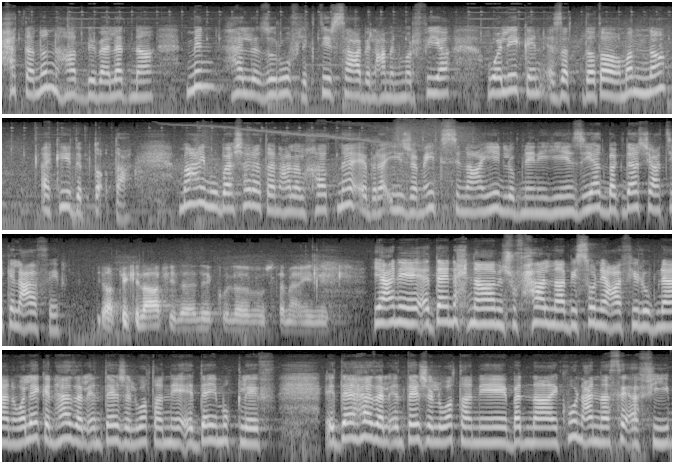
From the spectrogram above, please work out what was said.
حتى ننهض ببلدنا من هالظروف اللي كثير صعبة اللي عم نمر فيها. ولكن إذا تضامنا أكيد بتقطع. معي مباشرة على الخط نائب رئيس جمعية الصناعيين اللبنانيين زياد بكداش يعطيك العافية. يعطيك العافية لك ولمستمعينك يعني قد إيه نحن بنشوف حالنا بصنع في لبنان ولكن هذا الإنتاج الوطني قد إيه مكلف؟ قد إيه هذا الإنتاج الوطني بدنا يكون عندنا ثقة فيه؟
